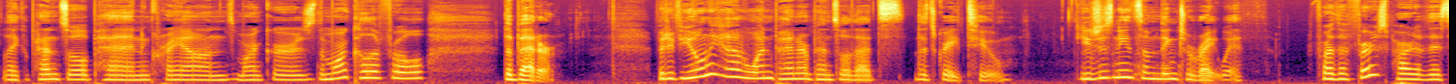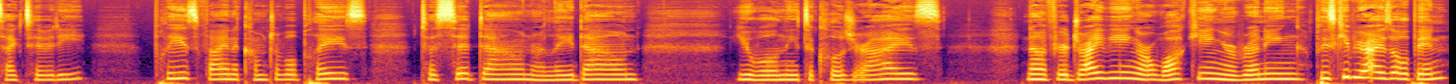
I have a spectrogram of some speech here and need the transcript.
like a pencil, pen, crayons, markers. The more colorful, the better. But if you only have one pen or pencil, that's that's great too. You just need something to write with. For the first part of this activity, please find a comfortable place to sit down or lay down. You will need to close your eyes. Now, if you're driving or walking or running, please keep your eyes open.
